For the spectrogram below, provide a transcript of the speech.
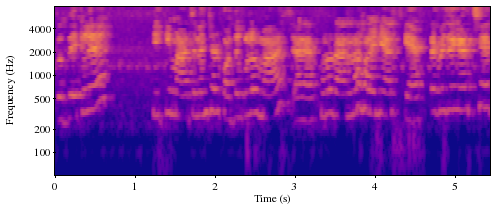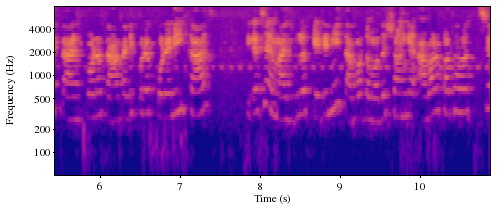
তো দেখলে কি কী মাছ এনেছে আর কতগুলো মাছ? আর এখনও রান্না হয়নি আজকে। একটা বেজে গেছে, তারপরে তাড়াতাড়ি করে করে নিই কাজ। ঠিক আছে? মাছগুলো কেটে নিই, তারপর তোমাদের সঙ্গে আবার কথা হচ্ছে।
